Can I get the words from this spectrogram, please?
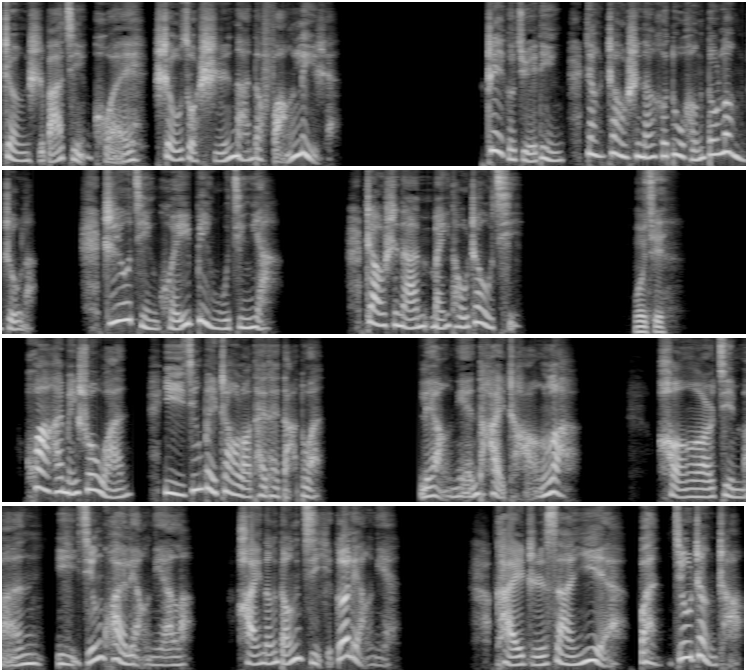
正式把锦葵收做石南的房里人。”这个决定让赵石南和杜恒都愣住了，只有景葵并无惊讶。赵石南眉头皱起。母亲，话还没说完，已经被赵老太太打断。两年太长了，恒儿进门已经快两年了，还能等几个两年？开枝散叶本就正常，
